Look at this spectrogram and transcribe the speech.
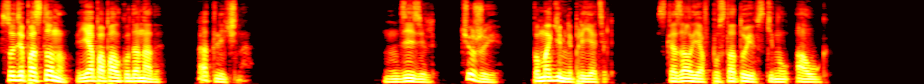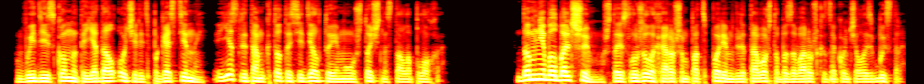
Судя по стону, я попал куда надо. Отлично. Дизель, чужие. Помоги мне, приятель. Сказал я в пустоту и вскинул ауг. Выйдя из комнаты, я дал очередь по гостиной. Если там кто-то сидел, то ему уж точно стало плохо. Дом не был большим, что и служило хорошим подспорьем для того, чтобы заварушка закончилась быстро.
